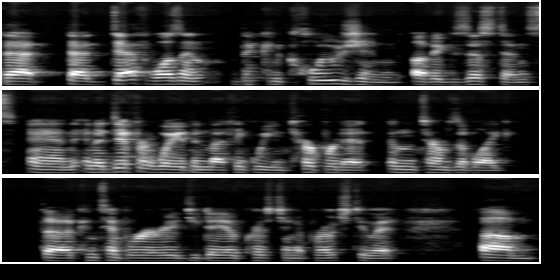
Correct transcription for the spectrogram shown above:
That that death wasn't the conclusion of existence, and in a different way than I think we interpret it in terms of like the contemporary Judeo-Christian approach to it. Um,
